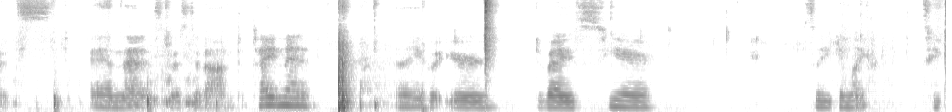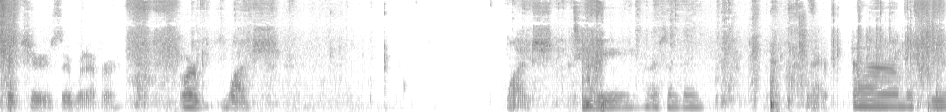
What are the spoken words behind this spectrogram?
it's, and then it's twisted on to tighten it, and then you put your device here, so you can like take pictures or whatever, or watch, watch TV or something. Right. Um, let's do,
